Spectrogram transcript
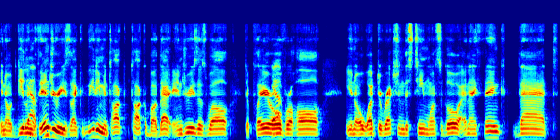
You know, dealing yep. with injuries, like we didn't even talk talk about that injuries as well, the player yep. overhaul. You know what direction this team wants to go, and I think that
